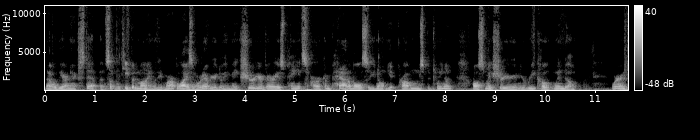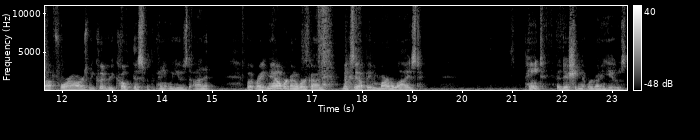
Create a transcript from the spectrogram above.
That will be our next step. But something to keep in mind whether you're marbleizing or whatever you're doing, make sure your various paints are compatible so you don't get problems between them. Also make sure you're in your recoat window. We're in about four hours. We could recoat this with the paint we used on it. But right now we're going to work on mixing up a marbleized paint edition that we're going to use.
